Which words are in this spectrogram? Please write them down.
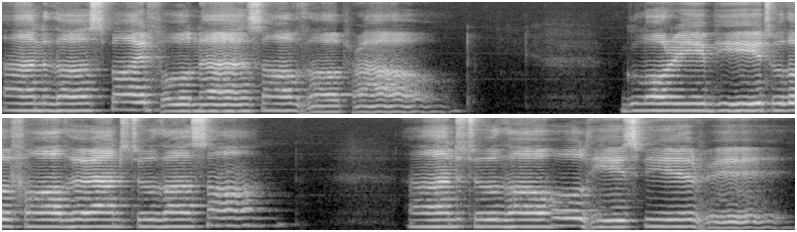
and the spitefulness of the proud. Glory be to the Father and to the Son and to the Holy Spirit,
